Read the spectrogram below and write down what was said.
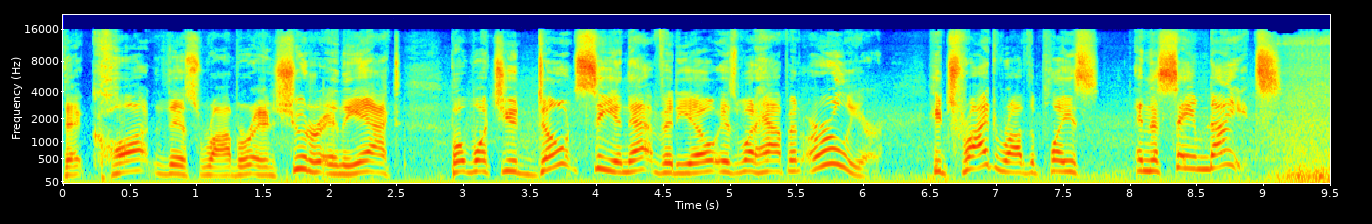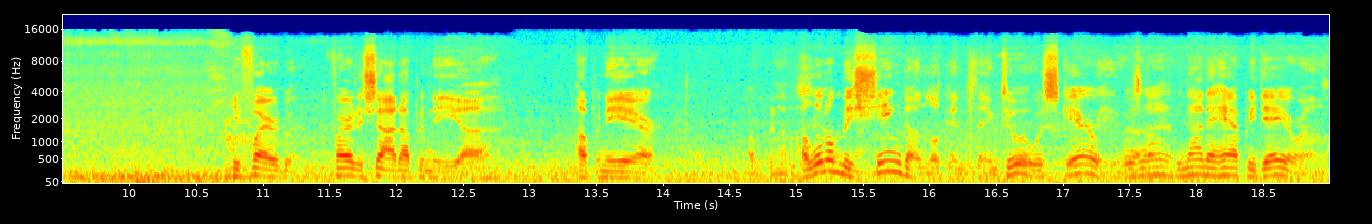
that caught this robber and shooter in the act. But what you don't see in that video is what happened earlier. He tried to rob the place in the same night. He fired fired a shot up in the uh, up in the air. A little machine gun looking thing too. It was scary. It was not, not a happy day around.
